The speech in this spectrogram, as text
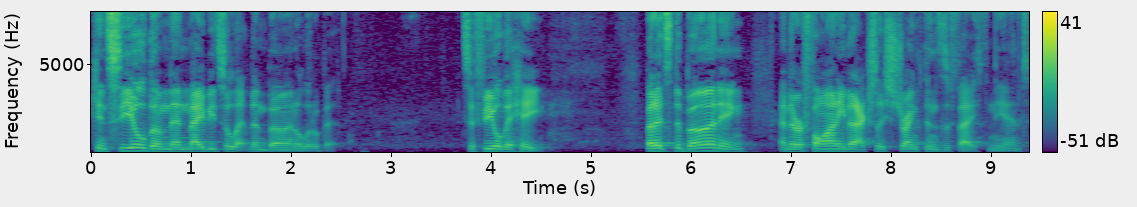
conceal them than maybe to let them burn a little bit, to feel the heat. But it's the burning and the refining that actually strengthens the faith in the end.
